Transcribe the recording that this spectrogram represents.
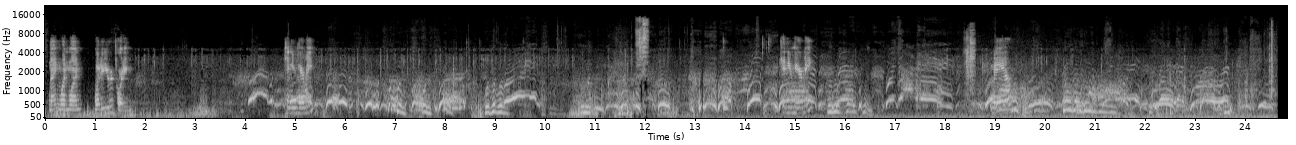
911, what are you reporting? Can you hear me? Can you hear me? Ma'am?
